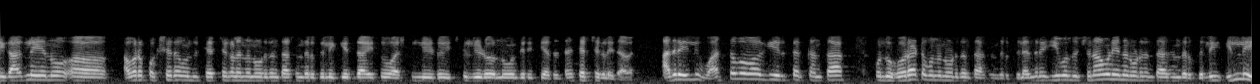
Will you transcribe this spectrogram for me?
ಈಗಾಗಲೇ ಏನು ಅವರ ಪಕ್ಷದ ಒಂದು ಚರ್ಚೆಗಳನ್ನ ನೋಡಿದಂತಹ ಸಂದರ್ಭದಲ್ಲಿ ಗೆದ್ದಾಯ್ತು ಅಷ್ಟು ಲೀಡು ಇಷ್ಟು ಲೀಡು ಅನ್ನೋ ಒಂದು ರೀತಿಯಾದಂತಹ ಚರ್ಚೆಗಳಿದಾವೆ. ಆದ್ರೆ ಇಲ್ಲಿ ವಾಸ್ತವವಾಗಿ ಇರ್ತಕ್ಕಂತ ಒಂದು ಹೋರಾಟವನ್ನು ನೋಡಿದಂತಹ ಸಂದರ್ಭದಲ್ಲಿ ಅಂದ್ರೆ ಈ ಒಂದು ಚುನಾವಣೆಯನ್ನು ನೋಡಿದಂತಹ ಸಂದರ್ಭದಲ್ಲಿ ಇಲ್ಲಿ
